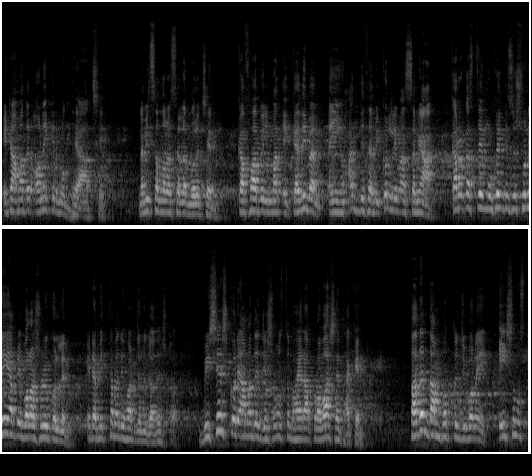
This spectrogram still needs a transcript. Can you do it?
এটা আমাদের অনেকের মধ্যে আছে। নবী আলাইহি সাল্লাম বলেছেন, কাফা বিল মারই কাযিবান আন ইউহাদ্দিসা বিকুল্লি মা সামিআ। কারও কাছ থেকে মুখের কিছু শুনেই আপনি বলা শুরু করলেন, এটা মিথ্যাবাদী হওয়ার জন্য যথেষ্ট। বিশেষ করে আমাদের যে সমস্ত ভাইরা প্রবাসে থাকেন, তাদের দাম্পত্য জীবনে এই সমস্ত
